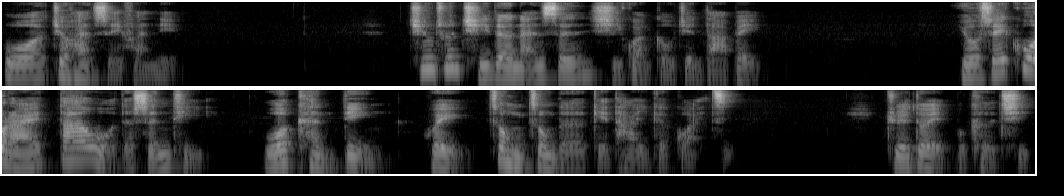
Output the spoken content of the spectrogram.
我就和谁翻脸。青春期的男生习惯勾肩搭背，有谁过来搭我的身体，我肯定会重重的给他一个拐子，绝对不客气。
